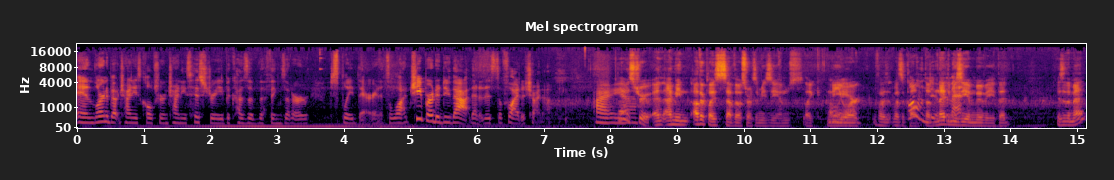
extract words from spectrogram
and learn about Chinese culture and Chinese history because of the things that are displayed there, and it's a lot cheaper to do that than it is to fly to China. I, Yeah, it's true, and I mean other places have those sorts of museums, like oh, New Oh. York. What's, what's it called? The do. Night The of the Museum movie. That is it. The Met.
